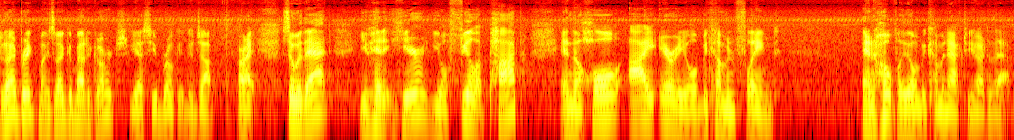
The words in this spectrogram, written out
Did I break my zygomatic arch? Yes, you broke it. Good job. All right. So with that, you hit it here, you'll feel it pop, and the whole eye area will become inflamed. And hopefully they won't be coming after you after that.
